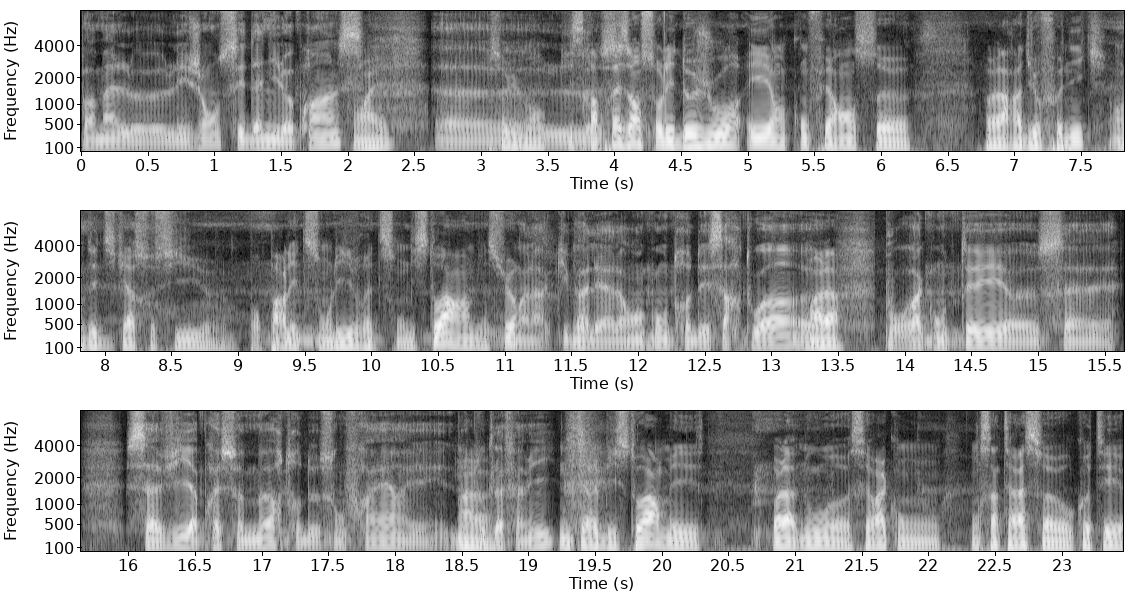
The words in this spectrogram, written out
pas mal euh, les gens, c'est Dany Le Prince. Ouais, absolument. Qui sera présent sur les deux jours et en conférence voilà, radiophonique, en dédicace aussi euh, pour parler de son livre et de son histoire, hein, bien sûr. Voilà, qui va aller à la rencontre des Sartois euh, Voilà, pour raconter euh, sa, sa vie après ce meurtre de son frère et de Voilà. toute la famille. une terrible histoire, mais voilà, nous, c'est vrai qu'on on s'intéresse au côté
